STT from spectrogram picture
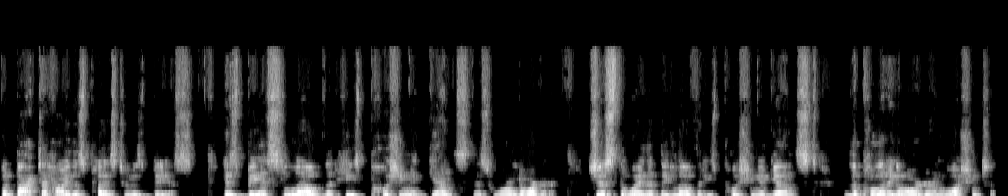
But back to how this plays to his base. His base love that he's pushing against this world order, just the way that they love that he's pushing against the political order in Washington,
